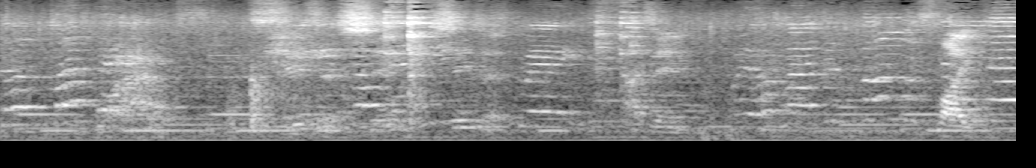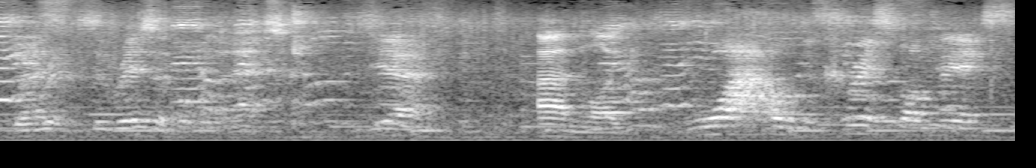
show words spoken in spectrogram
wow. SZA, SZA, SZA. As in, like the the RZA but with an S. Yeah. And like, Wow, the crisp on this.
